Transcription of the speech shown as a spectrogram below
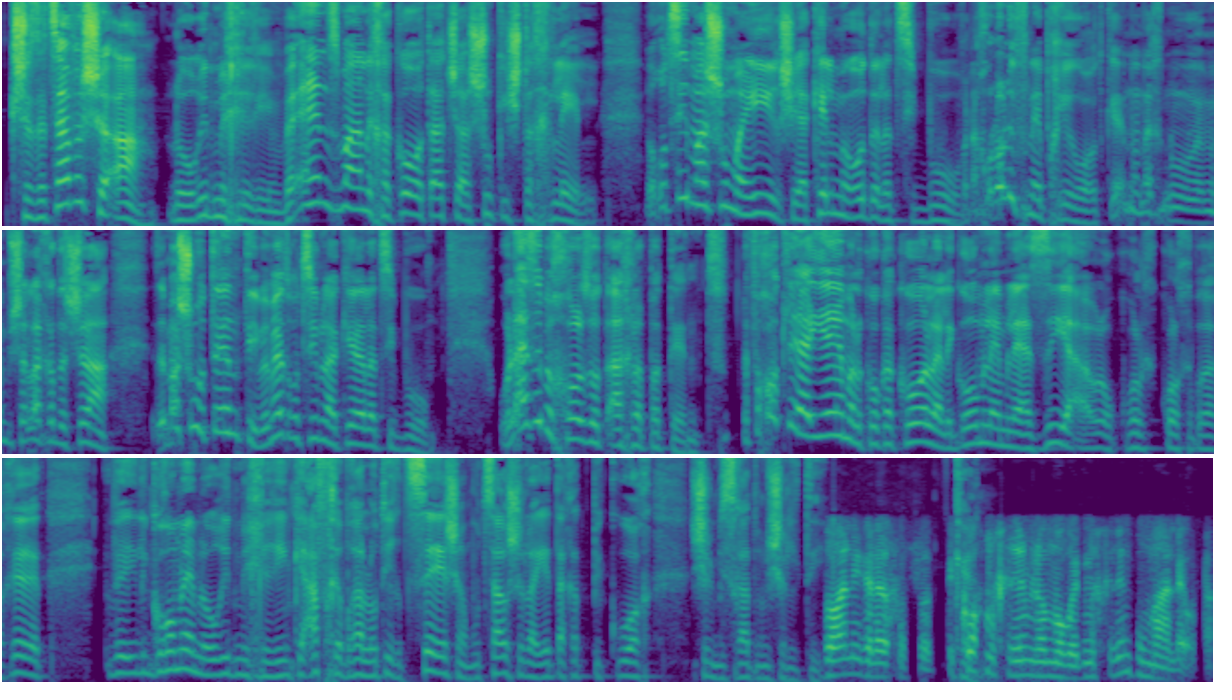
כשזה צו השעה להוריד מחירים, ואין זמן לחכות עד שהשוק ישתכלל, ורוצים משהו מהיר שיקל מאוד על הציבור, ואנחנו לא לפני בחירות, כן? אנחנו ממשלה חדשה, זה משהו אותנטי, באמת רוצים להקל על הציבור. אולי זה בכל זאת אחלה פטנט. לפחות לאיים על קוקה קולה, לגרום להם להזיע, או כל, כל חברה אחרת, ולגרום להם להוריד מחירים, כי אף חברה לא תרצה שהמוצר שלה יהיה תחת פיקוח של משרד ממשלתי. בוא אני אגלה לך סוד. פיקוח מחירים לא מוריד מחירים, הוא מעלה אותם.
